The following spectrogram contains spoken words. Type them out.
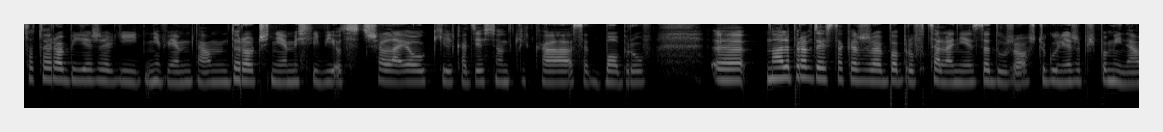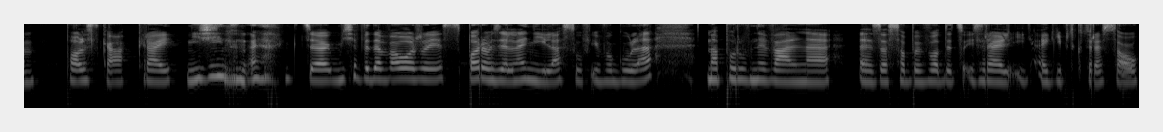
co to robi, jeżeli, nie wiem, tam dorocznie myśliwi odstrzelają kilkadziesiąt, kilkaset bobrów. E, no ale prawda jest taka, że bobrów wcale nie jest za dużo, szczególnie, że przypominam, Polska, kraj nizinny, gdzie mi się wydawało, że jest sporo zieleni, lasów i w ogóle ma porównywalne e, zasoby wody co Izrael i Egipt, które są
